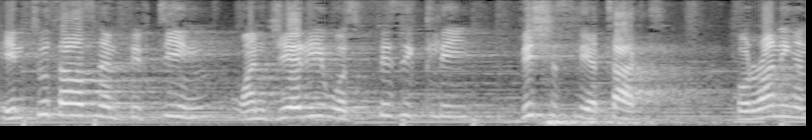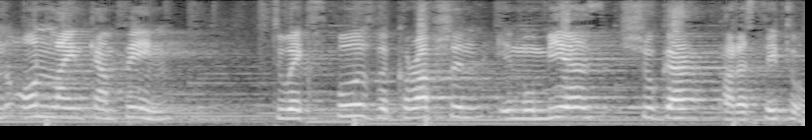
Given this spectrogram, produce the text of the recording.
In 2015, Wanjeri was physically, viciously attacked for running an online campaign to expose the corruption in Mumias sugar parastatal.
